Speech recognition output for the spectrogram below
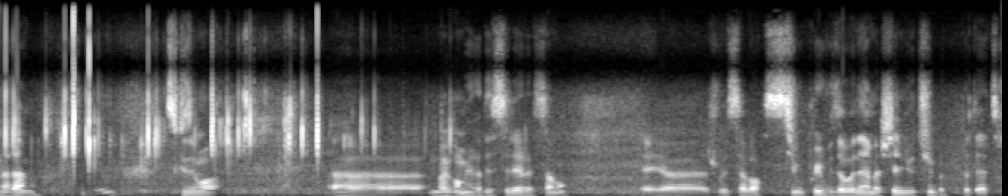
Madame Excusez-moi. Euh, ma grand-mère est décédée récemment. Et euh, je voulais savoir si vous pouvez vous abonner à ma chaîne YouTube, peut-être?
